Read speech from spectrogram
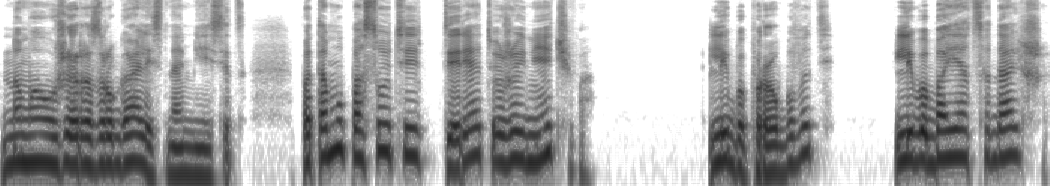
Но мы уже разругались на месяц, потому, по сути, терять уже нечего. Либо пробовать, либо бояться дальше.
